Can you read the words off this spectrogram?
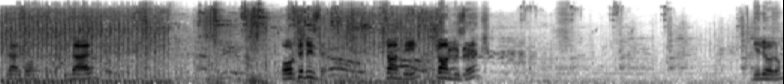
Güzel bomb. Güzel. Orta bizde. Şu an değil. Şu an bizde. Geliyorum.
